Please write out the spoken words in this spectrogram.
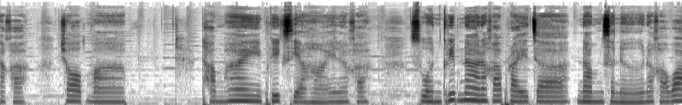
นะคะ ชอบมาทำให้พริกเสียหายนะคะ ส่วนคลิปหน้านะคะไพรจะนำเสนอนะคะว่า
